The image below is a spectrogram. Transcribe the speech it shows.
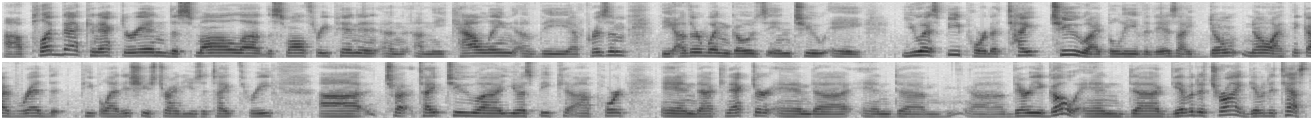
uh, plug that connector in, the small uh, the small three pin in, on, on, the cowling of the uh, prism. The other one goes into a USB port, a Type 2 I believe it is. I don't know. I think I've read that people had issues trying to use a Type 3, uh, Type 2 uh, USB uh, port and uh, connector and uh, and um, uh, there you go and give it a try, give it a test.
